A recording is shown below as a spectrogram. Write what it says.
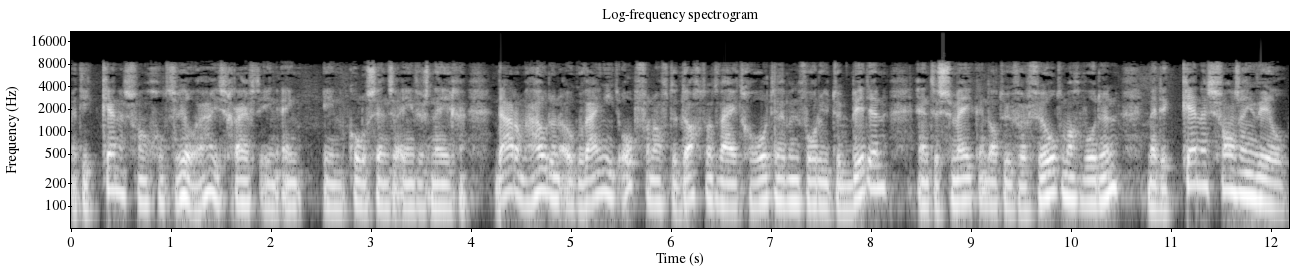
met die kennis van Gods wil. Hij schrijft in, 1, in Colossense 1 vers 9. Daarom houden ook wij niet op vanaf de dag dat wij het gehoord hebben voor u te bidden en te smeken dat u vervuld mag worden met de kennis van zijn wil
